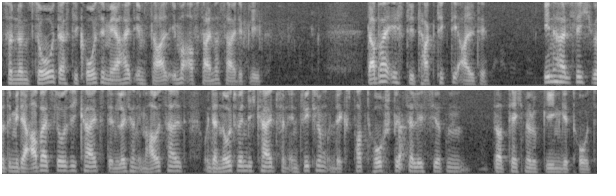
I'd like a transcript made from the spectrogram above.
sondern so, dass die große Mehrheit im Saal immer auf seiner Seite blieb. Dabei ist die Taktik die alte. Inhaltlich würde mit der Arbeitslosigkeit, den Löchern im Haushalt und der Notwendigkeit von Entwicklung und Export hochspezialisierten Technologien gedroht.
